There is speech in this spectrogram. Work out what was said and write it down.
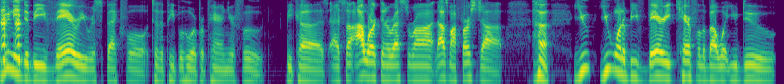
you need to be very respectful to the people who are preparing your food because as so, I worked in a restaurant, that was my first job. you you want to be very careful about what you do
